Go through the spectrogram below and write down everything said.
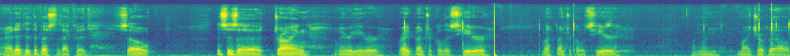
All right, I did the best that I could. So this is a drawing where your right ventricle is here, left ventricle is here, and then mitral valve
